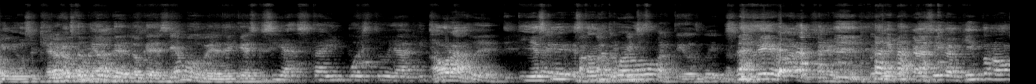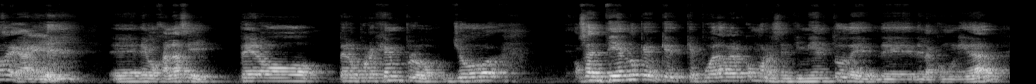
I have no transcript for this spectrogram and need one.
que Dios se quiere Era el justamente lo que, lo que decíamos, güey, de que es que si ya está ahí puesto, ya, Ahora, güey. y es que están de acuerdo. partidos, güey. Sí, bueno, sí. Casi al quinto no vamos a llegar. Eh, digo, ojalá sí. Pero, pero, por ejemplo, yo, o sea, entiendo que, que, que pueda haber como resentimiento de, de, de la comunidad,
